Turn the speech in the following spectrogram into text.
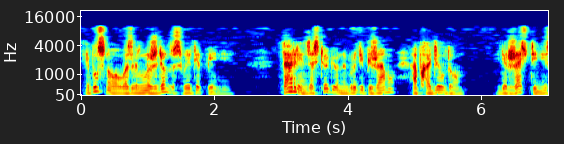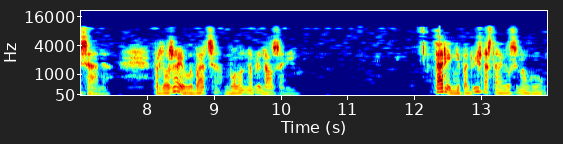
и был снова вознагражден за свое терпение. Тарин, застегивая на груди пижаму, обходил дом держась в тени сада. Продолжая улыбаться, Болон наблюдал за ним. Тарин неподвижно остановился на углу.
